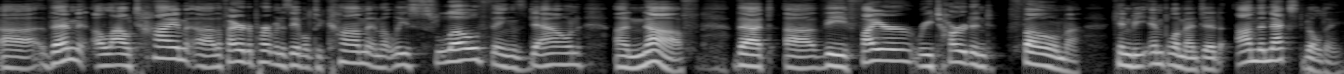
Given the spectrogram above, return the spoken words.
uh, then allow time. Uh, the fire department is able to come and at least slow things down enough that uh, the fire retardant foam can be implemented on the next building.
